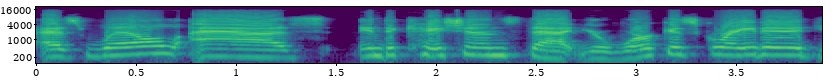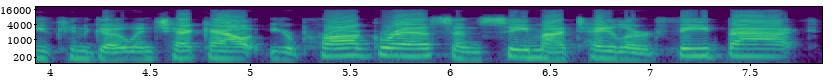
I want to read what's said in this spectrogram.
as well as indications that your work is graded. You can go and check out your progress and see my tailored feedback.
